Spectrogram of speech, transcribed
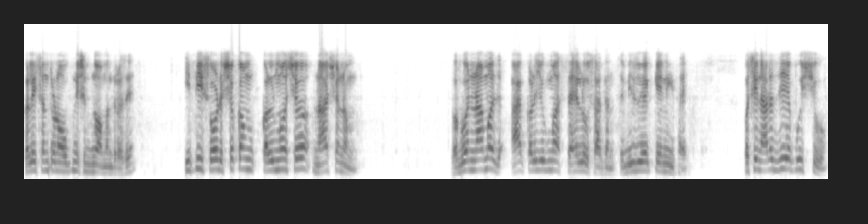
કલિસંત્રનો ઉપનિષદનો આ મંત્ર છે. ઇતિ ષોડશકમ કલ્મશ નાશનમ. ભગવાન નામ જ આ કળિયુગમાં સહેલું સાધન છે. બીજું એક નહીં થાય. પછી નારદજીએ પૂછ્યું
